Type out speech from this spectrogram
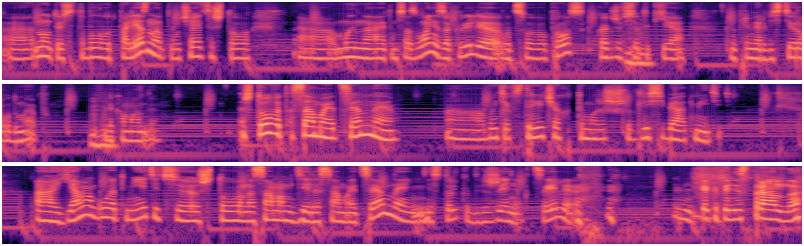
Ну, то есть это было вот полезно. Получается, что мы на этом созвоне закрыли вот свой вопрос, как же все-таки, например, вести roadmap Мгм. для команды. Что вот самое ценное а, в этих встречах ты можешь для себя отметить? А я могу отметить, э, что на самом деле самое ценное не столько движение к цели, как это ни странно,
